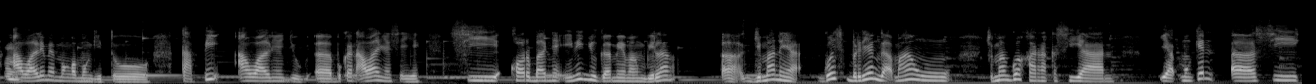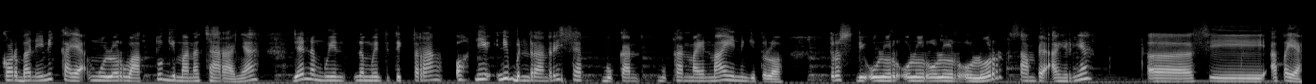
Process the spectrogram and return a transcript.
Hmm. Awalnya memang ngomong gitu, tapi awalnya juga uh, bukan awalnya sih, si korbannya ini juga memang bilang uh, gimana ya, gue sebenarnya nggak mau, cuma gue karena kesian. Ya mungkin uh, si korban ini kayak ngulur waktu gimana caranya dia nemuin nemuin titik terang. Oh ini ini beneran riset bukan bukan main-main gitu loh. Terus diulur ulur ulur ulur sampai akhirnya uh, si apa ya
